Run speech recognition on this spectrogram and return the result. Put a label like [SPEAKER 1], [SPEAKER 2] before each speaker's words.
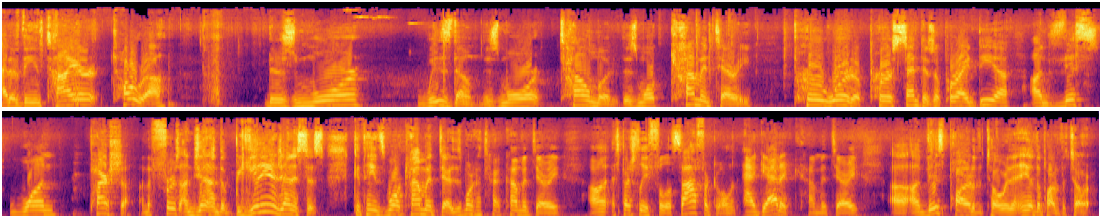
[SPEAKER 1] out of the entire Torah, there's more wisdom, there's more Talmud, there's more commentary per word or per sentence or per idea on this one parsha, on the first, on, Gen- on the beginning of Genesis, contains more commentary. There's more commentary, uh, especially philosophical and agadic commentary uh, on this part of the Torah than any other part of the Torah.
